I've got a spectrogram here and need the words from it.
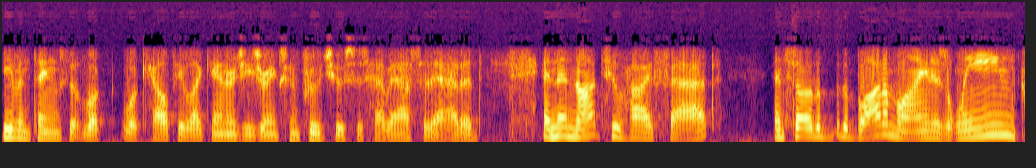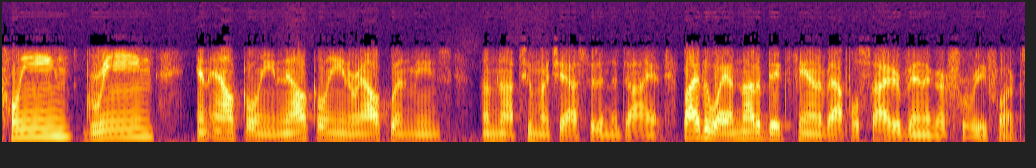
even things that look look healthy like energy drinks and fruit juices have acid added and then not too high fat. And so the the bottom line is lean, clean, green, and alkaline. And alkaline or alkaline means um, not too much acid in the diet. By the way, I'm not a big fan of apple cider vinegar for reflux.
